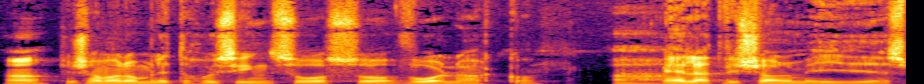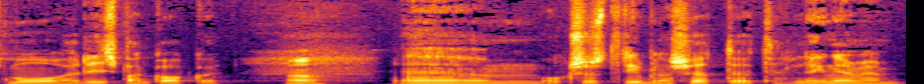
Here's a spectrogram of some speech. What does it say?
Ja. Så kör man dem med lite hoisinsås och vårlök. Och, Ah. Eller att vi kör dem i små rispannkakor. Ja. Ehm, också strimla köttet, lägg ner dem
